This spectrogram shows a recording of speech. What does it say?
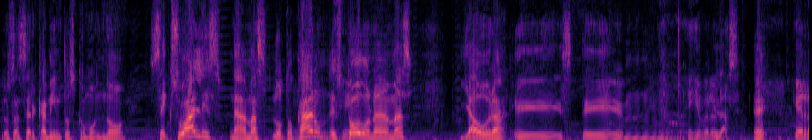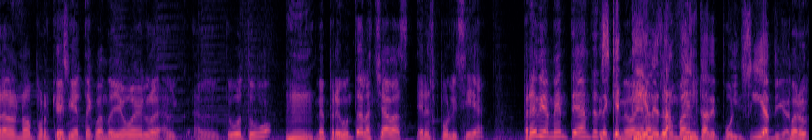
los acercamientos como no sexuales, nada más lo tocaron, es todo nada más. Y ahora, este... mm, las- ¿eh? Qué raro, ¿no? Porque fíjate, cuando yo voy al tubo tubo, Mm. me preguntan las chavas, ¿eres policía? Previamente, antes de Es que, que me vayan a tienes hacer la un baile. finta de policía, fíjate. Pero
